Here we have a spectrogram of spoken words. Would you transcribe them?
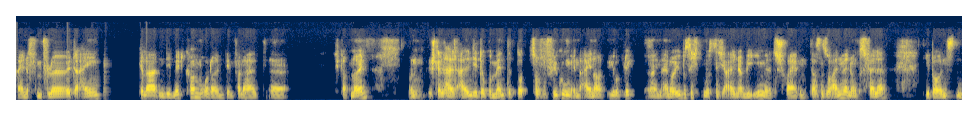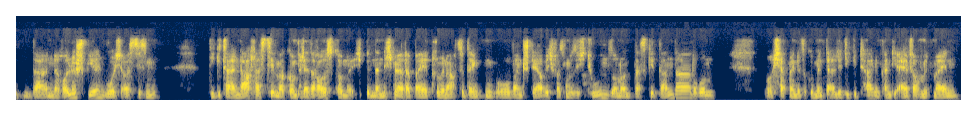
meine fünf Leute eingeladen, die mitkommen oder in dem Fall halt äh, ich glaube neun, und stelle halt allen die Dokumente dort zur Verfügung in einer Überblick, in einer Übersicht, muss nicht allen irgendwie E-Mails schreiben. Das sind so Anwendungsfälle, die bei uns da eine Rolle spielen, wo ich aus diesem digitalen Nachlassthema komplett rauskomme. Ich bin dann nicht mehr dabei, darüber nachzudenken, oh, wann sterbe ich, was muss ich tun, sondern das geht dann darum, oh, ich habe meine Dokumente alle digital und kann die einfach mit meinen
